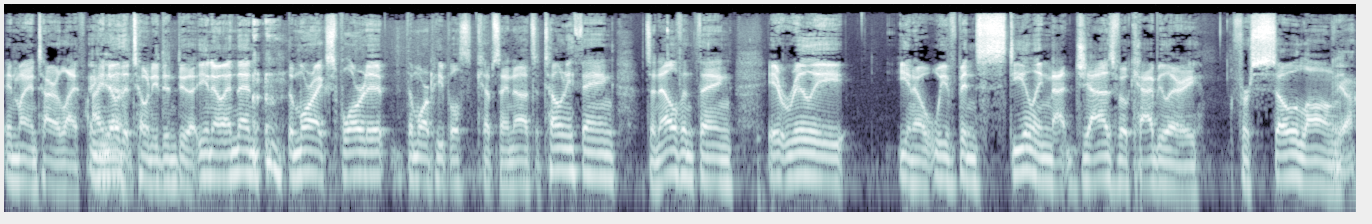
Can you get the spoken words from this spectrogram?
in my entire life. I know that Tony didn't do that, you know. And then the more I explored it, the more people kept saying, "No, it's a Tony thing. It's an Elvin thing." It really, you know, we've been stealing that jazz vocabulary for so long. Yeah.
